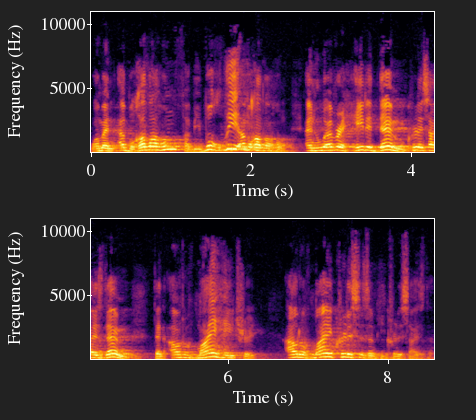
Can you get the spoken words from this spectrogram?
وَمَنْ أَبْغَضَهُمْ فَبِبُغْضِي أَبْغَضَهُمْ And whoever hated them, criticized them, then out of my hatred, out of my criticism, he criticized them.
